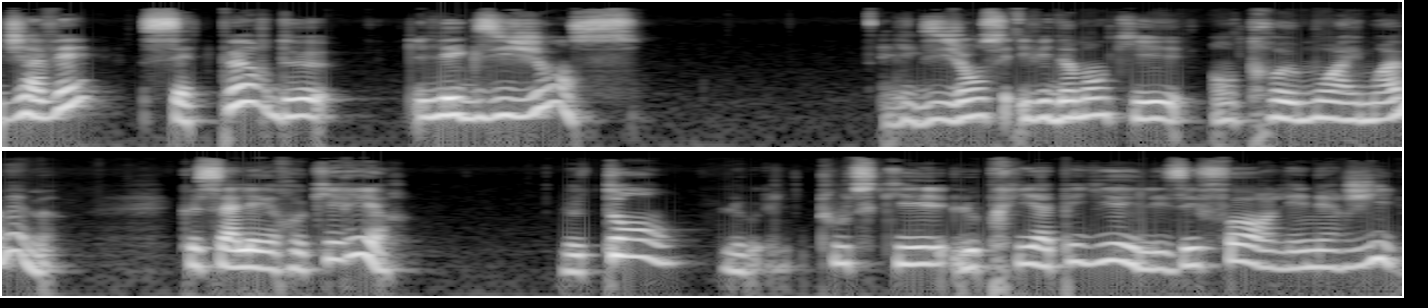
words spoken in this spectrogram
J'avais cette peur de l'exigence. L'exigence, évidemment, qui est entre moi et moi-même, que ça allait requérir. Le temps, tout ce qui est le prix à payer, les efforts, l'énergie,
